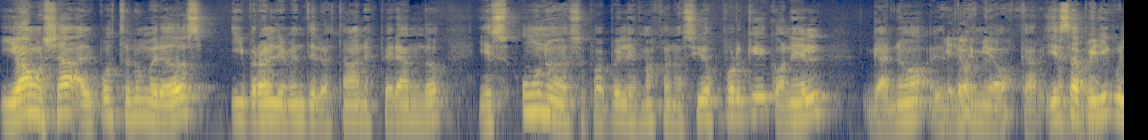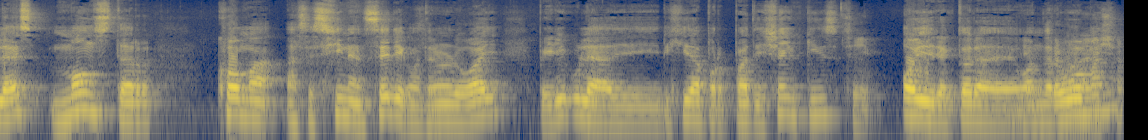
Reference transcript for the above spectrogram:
Y vamos ya al puesto número 2 y probablemente lo estaban esperando. Y es uno de sus papeles más conocidos porque con él ganó el, El premio Oscar. Oscar. Y esa película es Monster, coma, asesina en serie, como en Uruguay. Película dirigida por Patty Jenkins, Sí. hoy directora de De Wonder Woman.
